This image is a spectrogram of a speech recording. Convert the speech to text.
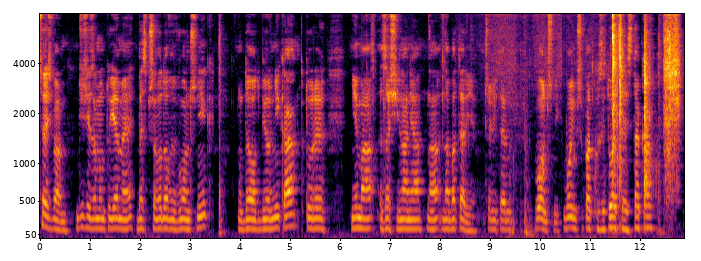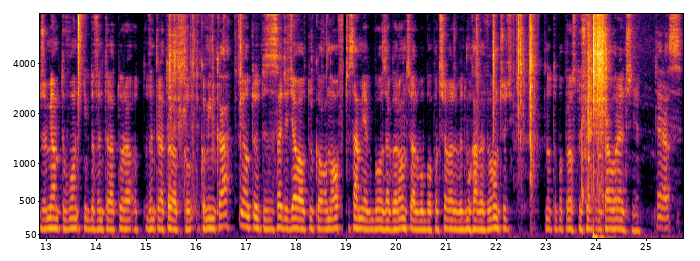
Cześć Wam. Dzisiaj zamontujemy bezprzewodowy włącznik do odbiornika, który nie ma zasilania na, na baterię, czyli ten włącznik. W moim przypadku sytuacja jest taka, że miałem tu włącznik do wentylatora od, wentylatora od ko- kominka i on tu w zasadzie działał tylko on-off. Czasami jak było za gorąco albo była potrzeba, żeby dmuchawę wyłączyć, no to po prostu się włączało ręcznie. Teraz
